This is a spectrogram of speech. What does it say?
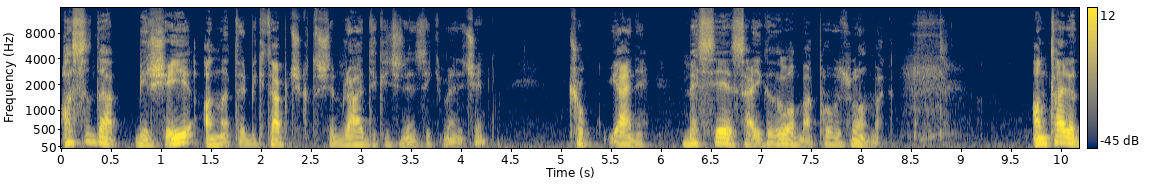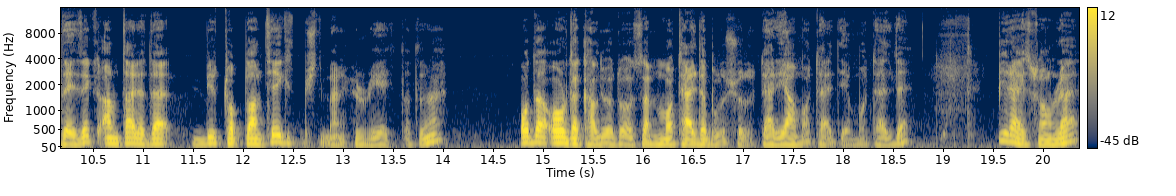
Aslında bir şeyi anlatır. Bir kitap çıktı şimdi Radik için, Zekmen için. Çok yani mesleğe saygılı olmak, profesyonel olmak. Antalya'daydık. Antalya'da bir toplantıya gitmiştim ben Hürriyet adına. O da orada kalıyordu o zaman. Motelde buluşuyorduk. Derya Motel diye motelde. Bir ay sonra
